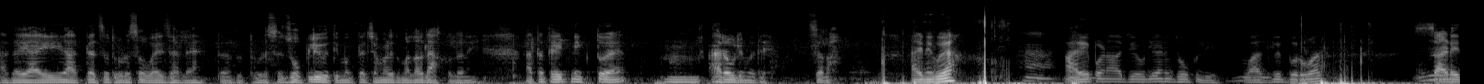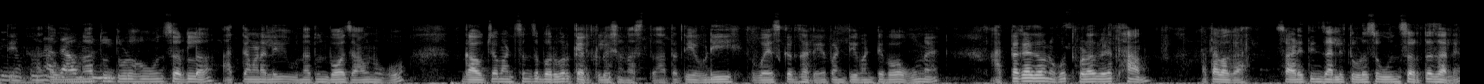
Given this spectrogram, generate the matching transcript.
आता याही आत्याचं थोडंसं वय झालं आहे तर थोडंसं झोपली होती मग त्याच्यामुळे तुम्हाला दाखवलं नाही. आता थेट निघतो आहे आरवलीमध्ये. चला. आहे निघूया? हा. आहे पण जेवली आणि झोपली. वाजलेत बरोबर. साडेतीन आता उन्हातून थोडं होऊन सरलं. आत्या म्हणाली उन्हातून बुवा जाऊ नको. गावच्या माणसांचं बरोबर कॅल्क्युलेशन असतं. आता ती एवढी वयस्कर झाली आहे पण ती म्हणते बाबा ऊन आहे. आत्ता काय जाऊ नको थोडा वेळ थांब. आता बघा साडेतीन झाले थोडंसं ऊन सरतं झालं.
